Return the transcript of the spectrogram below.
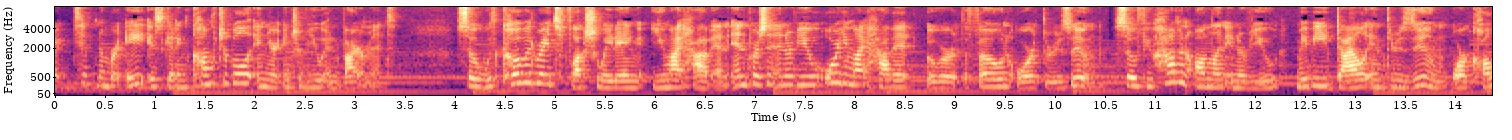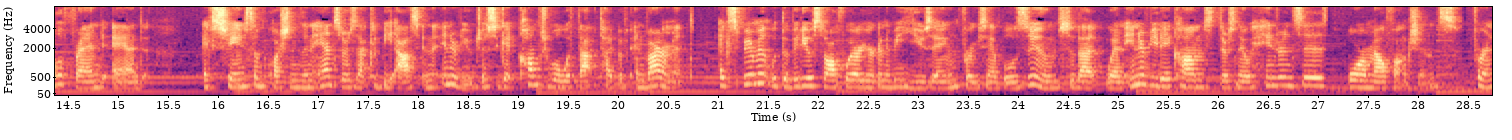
Alright, tip number eight is getting comfortable in your interview environment. So with COVID rates fluctuating, you might have an in-person interview or you might have it over the phone or through Zoom. So if you have an online interview, maybe dial in through Zoom or call a friend and exchange some questions and answers that could be asked in the interview just to get comfortable with that type of environment. Experiment with the video software you're going to be using, for example Zoom, so that when interview day comes, there's no hindrances or malfunctions. For an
